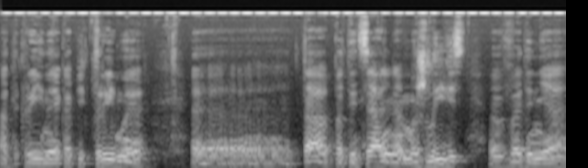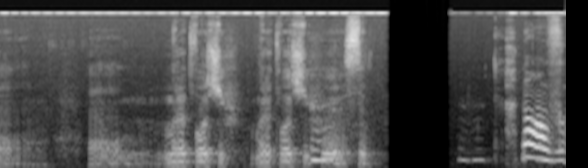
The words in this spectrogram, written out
одна країна, яка підтримує, е, та потенціальна можливість введення е, миротворчих, миротворчих е, сил. Ну а в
